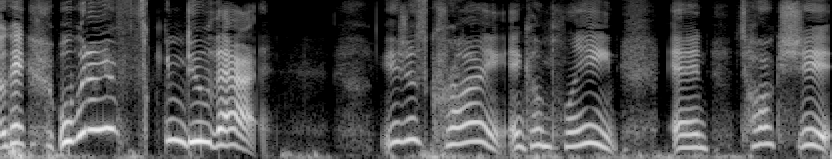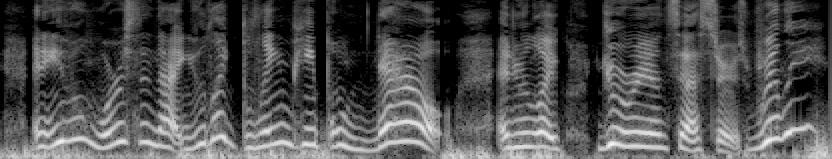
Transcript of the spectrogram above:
Okay, well, we don't even fucking do that. You just cry and complain and talk shit. And even worse than that, you like blame people now. And you're like, your ancestors. Really?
